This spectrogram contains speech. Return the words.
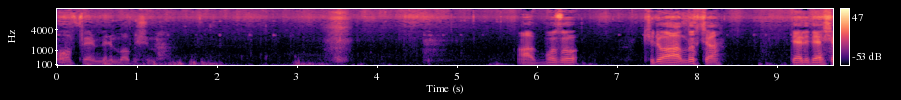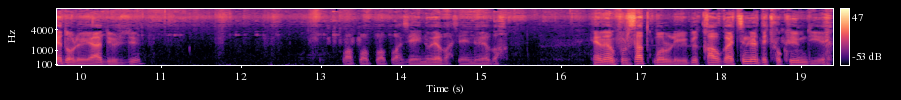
Aferin benim babuşuma. Abi bozo kilo aldıkça deli dehşet oluyor ya dürzü. Bak bak bak bak Zeyno'ya bak Zeyno'ya bak. Hemen fırsat kolluyor. Bir kavga etsinler de çok iyiyim diyor.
